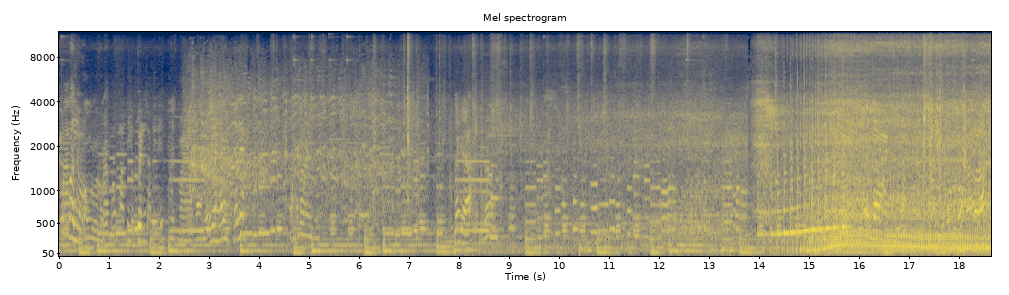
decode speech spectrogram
Kenapa nih wong loro? Ora mati yo ben sapi ini. Wis makan. Ya, ayo, jalan. Tak kenal iki. Udah ya.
